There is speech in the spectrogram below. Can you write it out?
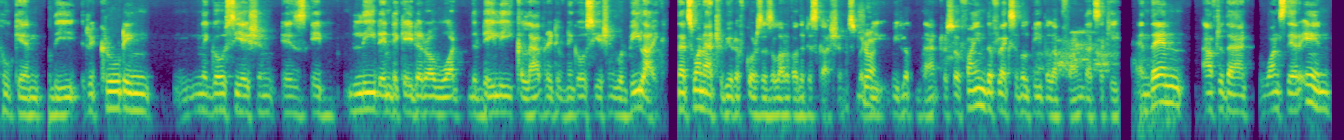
who can the recruiting negotiation is a lead indicator of what the daily collaborative negotiation would be like. That's one attribute. Of course, there's a lot of other discussions, but sure. we, we look at that. So find the flexible people up front. That's the key. And then after that, once they're in,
